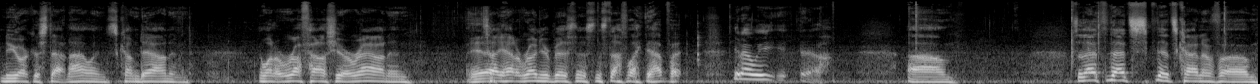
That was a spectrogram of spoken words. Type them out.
New Yorkers, Staten Islands come down and they want to roughhouse you around and yeah. tell you how to run your business and stuff like that. But you know, we yeah. Um, so that's that's that's kind of. Um,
